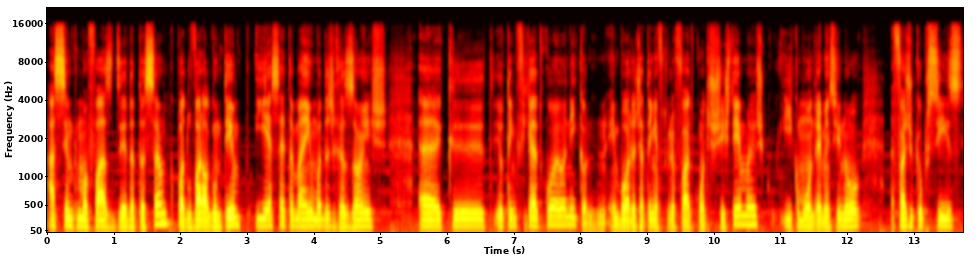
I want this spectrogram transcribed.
há sempre uma fase de adaptação que pode levar algum tempo, e essa é também uma das razões uh, que eu tenho ficado com a Nikon. Embora já tenha fotografado com outros sistemas e como o André mencionou, faz o que eu preciso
